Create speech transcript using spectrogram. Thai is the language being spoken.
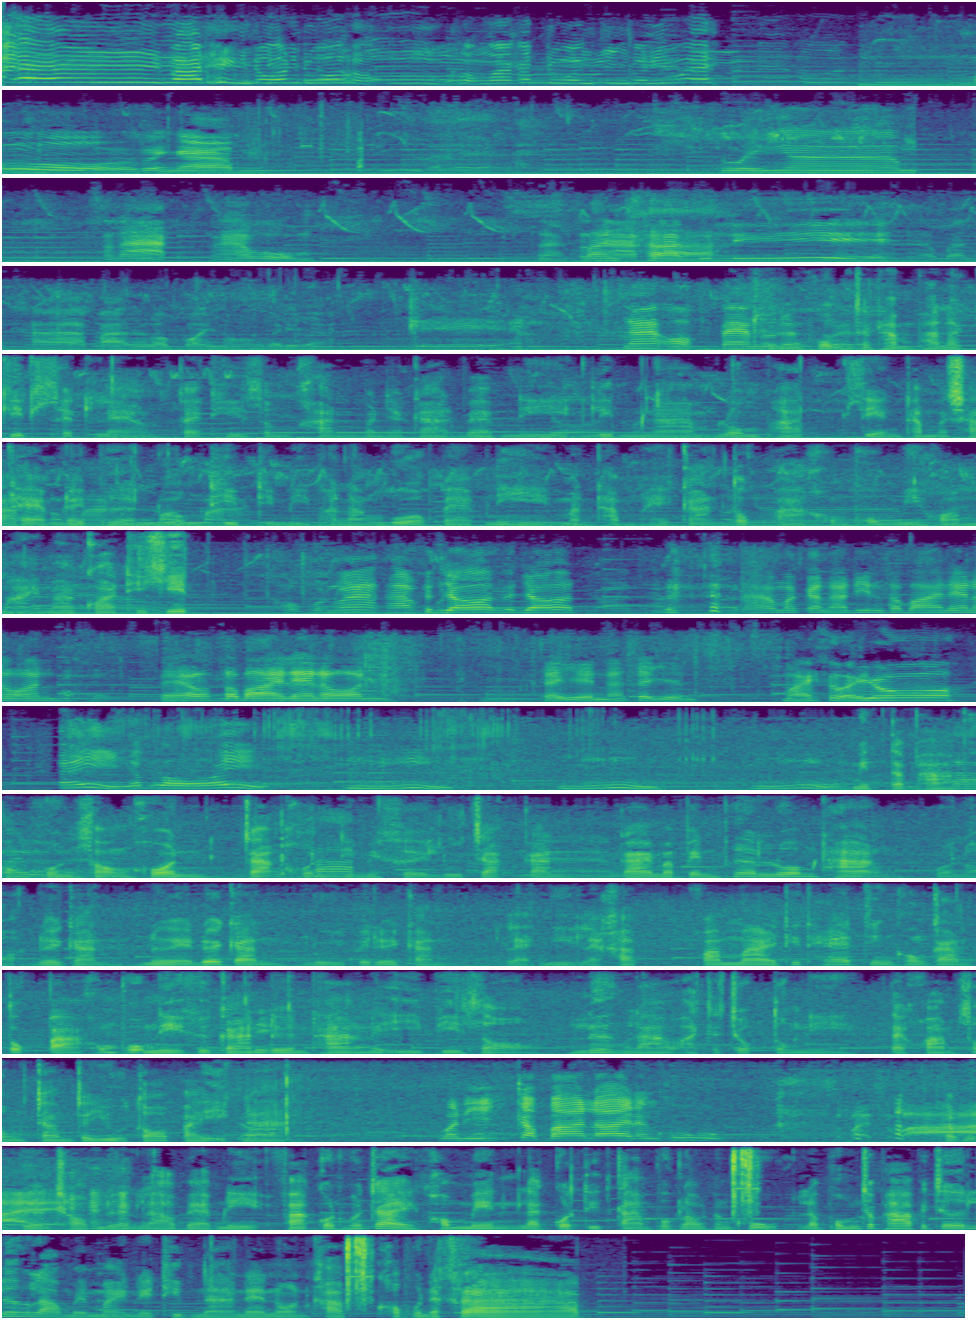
อ้ยมาถึงโดนดวงของอืมเขามาก็ดวงจริงคนนี้เว้ย โอ้ สวยงาม สวยงาม สนากนะครับผมนะสบ้านกขาราชบุรีสนากบ้านคาป่าเดี๋ยวเราปล่อยน้องกันดีกว่า หน้าออกแต้มแล้วถึด้วงยผมจะทำภารกิจเสร็จแล้ว แต่ที่สำคัญบรรยากาศแบบนี้ ริมน้ำลมพัด เสียงธรรมชาติแถมได้เพื่อนร่วมทริปที่มีพลังบวกแบบนี้ มันทำให้การตกปลาของผมมีความหมายมากกว่าที่คิด ขอบคุณมากครับสุดยอดสุดยอดแล้วมากันนะดินสบายแน่นอน แล้วสบายแน่นอน ใจเย็นนะใจเย็น หมายสวยโยเฮ้ยเรียบร้อย อืมอืมอื มมิตรภาพของคนสองคนจากคนที่ไม่เคยรู้จักกัน กลายมาเป็นเพื่อนร่วมทาง หัวเราะด้วยกันเหนื่อยด้วยกันลุยไปด้วยกัน และนี่แหละครับ ความหมายที่แท้จริงของการตกป่าของผมนี่คือการเดินทางใน EP 2 เรื่องราวอาจจะจบตรงนี้ แต่ความทรงจำจะอยู่ต่อไปอีกนาน วันนี้กลับบ้านได้ทั้งคู่สบายสบายถ้าเพื่อนๆชอบเรื่องราวแบบนี้ ฝากกดหัวใจ คอมเมนต์ และกดติดตามพวกเราทั้งคู่ แล้วผมจะพาไปเจอเรื่องราวใหม่ๆ ในทริปหน้าแน่นอนครับ ขอบคุณนะครับ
